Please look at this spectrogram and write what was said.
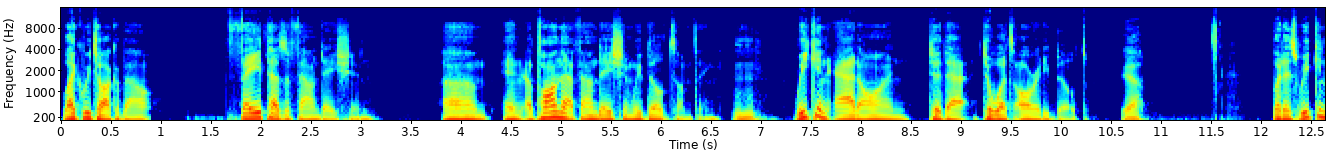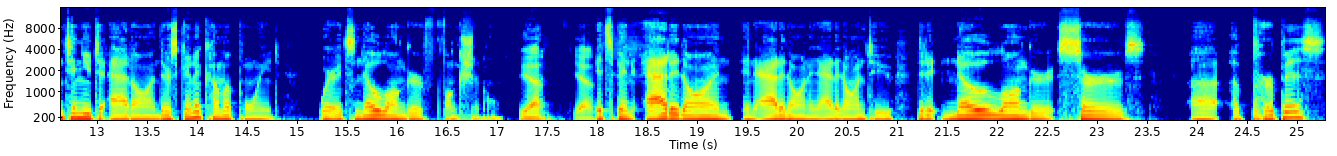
like we talk about, faith has a foundation, um, and upon that foundation we build something. Mhm. We can add on to that to what's already built. Yeah. But as we continue to add on, there's going to come a point where it's no longer functional. Yeah. Yeah. It's been added on and added on and added on to that it no longer serves uh, a purpose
